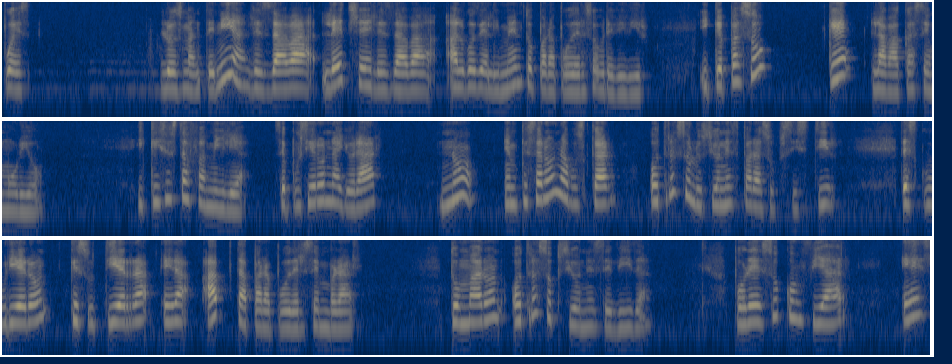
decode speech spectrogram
pues los mantenía, les daba leche, les daba algo de alimento para poder sobrevivir. ¿Y qué pasó? Que la vaca se murió. ¿Y qué hizo esta familia? ¿Se pusieron a llorar? No, empezaron a buscar otras soluciones para subsistir. Descubrieron que su tierra era apta para poder sembrar. Tomaron otras opciones de vida. Por eso confiar es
